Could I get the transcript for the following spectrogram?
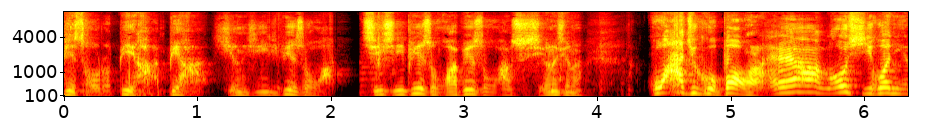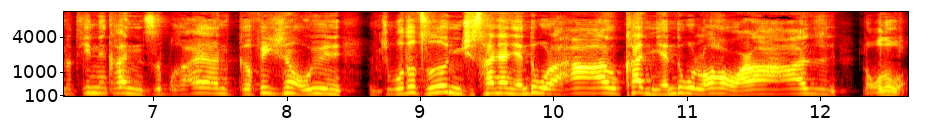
别吵吵，别，喊别喊，行行你别说话，行行你别说话别说话，行了行了，呱就给我抱上来，哎呀老喜欢你了，天天看你直播，哎呀你搁飞机上偶遇你，我都知道你去参加年度了啊，我看你年度老好玩了啊，搂着我，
